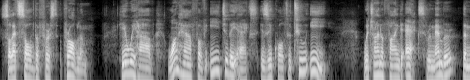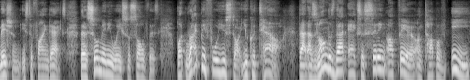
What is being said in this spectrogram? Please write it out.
So let's solve the first problem. Here we have 1 half of e to the x is equal to 2e. We're trying to find x. Remember, the mission is to find x. There are so many ways to solve this. But right before you start, you could tell that as long as that x is sitting up there on top of e,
